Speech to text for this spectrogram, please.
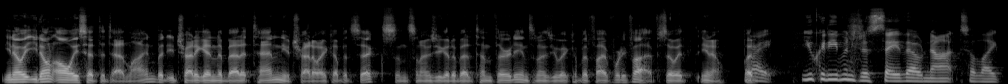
You know, you don't always hit the deadline, but you try to get into bed at ten. You try to wake up at six, and sometimes you go to bed at ten thirty, and sometimes you wake up at five forty-five. So it, you know, but right. You could even just say though, not to like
